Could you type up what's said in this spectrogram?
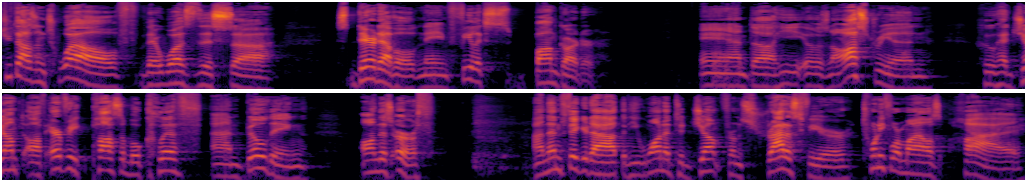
2012, there was this uh, daredevil named Felix Baumgartner. And uh, he was an Austrian who had jumped off every possible cliff and building on this earth and then figured out that he wanted to jump from stratosphere 24 miles high.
